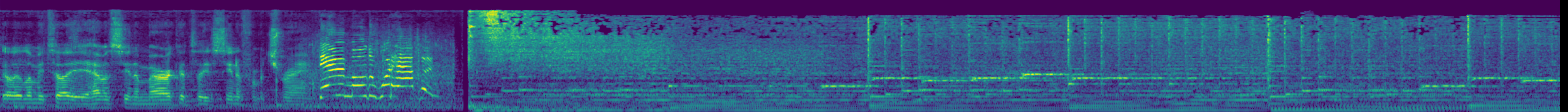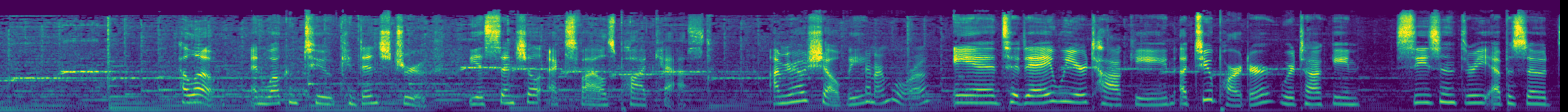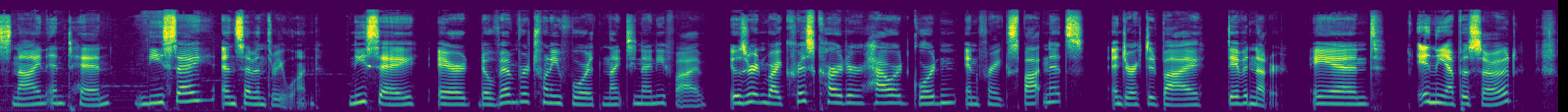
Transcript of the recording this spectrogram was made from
Scully, let me tell you, you haven't seen America till you've seen it from a train. Damn it, Mulder, what happened? Hello, and welcome to Condensed Truth, the Essential X Files podcast. I'm your host, Shelby. And I'm Laura. And today we are talking a two parter. We're talking season three, episodes nine and 10, Nisei and 731. Nisei aired November 24th, 1995. It was written by Chris Carter, Howard Gordon, and Frank Spotnitz, and directed by David Nutter. And in the episode,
